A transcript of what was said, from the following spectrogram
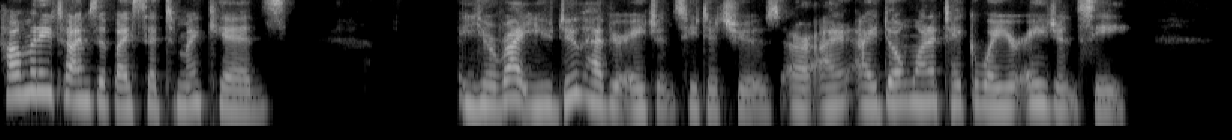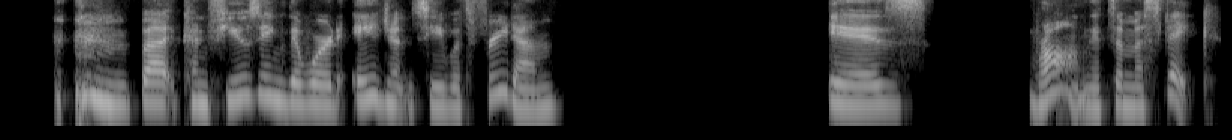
how many times have I said to my kids, you're right you do have your agency to choose or i, I don't want to take away your agency. But confusing the word agency with freedom is wrong it's a mistake.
